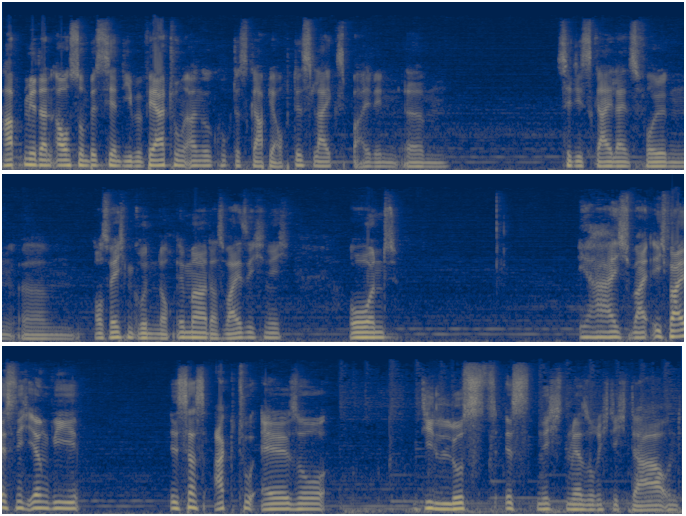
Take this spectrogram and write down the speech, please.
hab mir dann auch so ein bisschen die Bewertung angeguckt. Es gab ja auch Dislikes bei den ähm, City Skylines Folgen. Ähm, aus welchen Gründen auch immer, das weiß ich nicht. Und ja, ich, weiß, ich weiß nicht, irgendwie ist das aktuell so, die Lust ist nicht mehr so richtig da und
